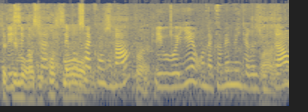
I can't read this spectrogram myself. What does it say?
cette c'est pour hémorragie. Franchement, c'est pour ça qu'on se bat. Ouais. Et vous voyez, on a quand même eu des résultats.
